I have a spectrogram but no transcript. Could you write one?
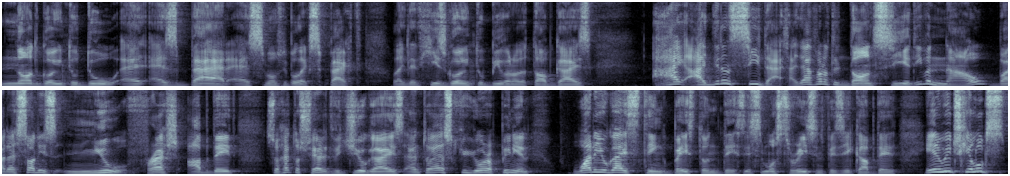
not going to do as bad as most people expect, like that he's going to be one of the top guys. I, I didn't see that. I definitely don't see it even now, but I saw this new, fresh update, so I had to share it with you guys and to ask you your opinion. What do you guys think based on this? This most recent physique update, in which he looks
